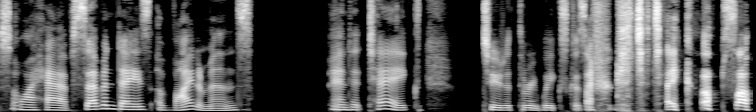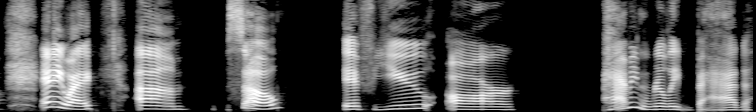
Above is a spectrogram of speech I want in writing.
So I have seven days of vitamins and it takes two to three weeks because I forget to take them. So anyway, um, so if you are having really bad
